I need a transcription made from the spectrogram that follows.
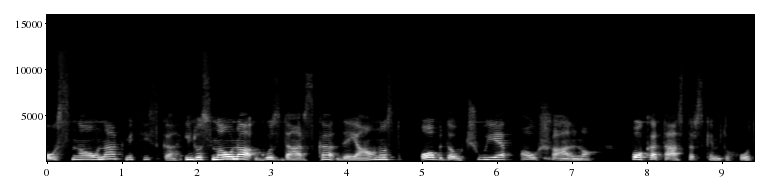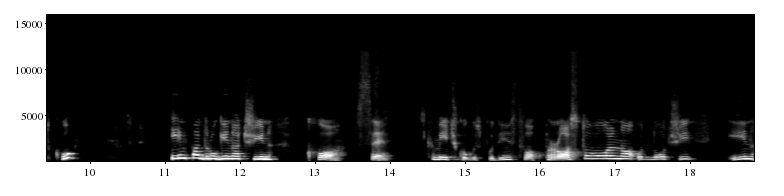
osnovna kmetijska in osnovna gozdarska dejavnost obdavčuje pavšalno po katastrskem dohodku, in pa drugi način, ko se kmečko gospodinstvo prostovoljno odloči in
